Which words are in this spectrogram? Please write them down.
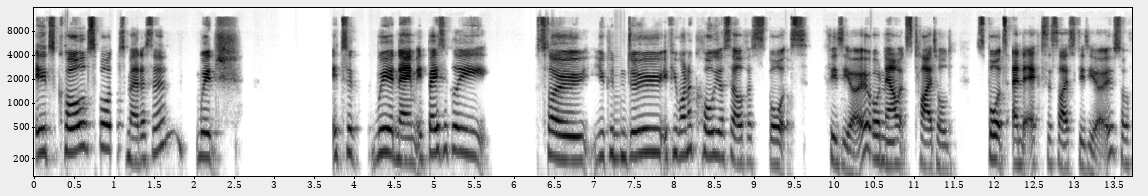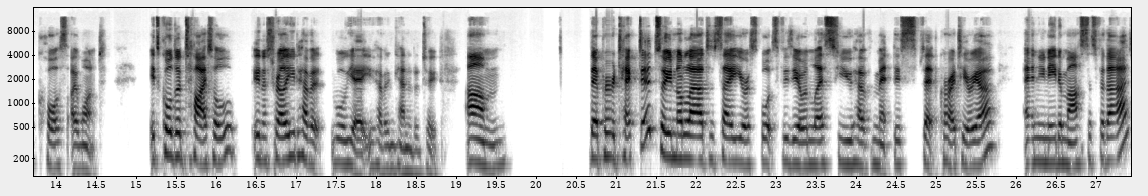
it's called sports medicine which it's a weird name. It basically so you can do if you want to call yourself a sports physio or now it's titled sports and exercise physio so of course i want it's called a title. In australia you'd have it well yeah you have it in canada too. Um they're protected so you're not allowed to say you're a sports physio unless you have met this set criteria and you need a master's for that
